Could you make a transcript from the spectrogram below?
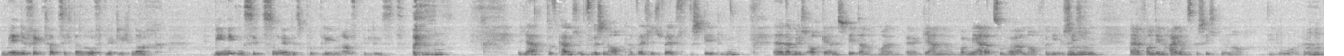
im Endeffekt hat sich dann oft wirklich nach wenigen Sitzungen das Problem aufgelöst. Mhm. Ja, das kann ich inzwischen auch tatsächlich selbst bestätigen. Äh, da würde ich auch gerne später nochmal äh, gerne mehr dazu hören, auch von den Geschichten, mhm. äh, von den Heilungsgeschichten auch die du äh, mhm.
